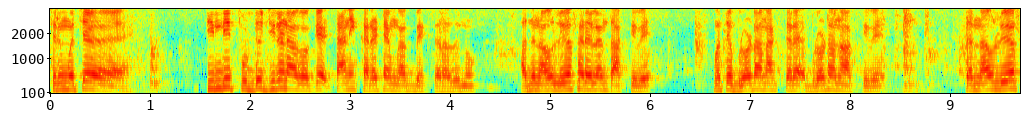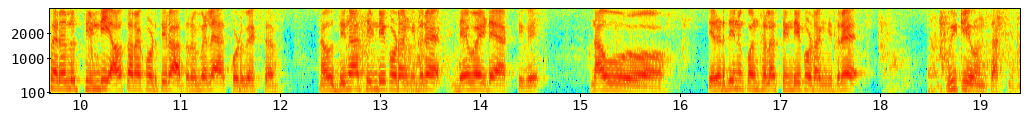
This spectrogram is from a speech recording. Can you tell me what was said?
ತಿರ್ಗಿ ಮತ್ತೆ ತಿಂದಿದ್ದ ಫುಡ್ಡು ಜೀರ್ಣ ಆಗೋಕ್ಕೆ ಟಾನಿಕ್ ಕರೆಕ್ಟ್ ಟೈಮ್ಗೆ ಹಾಕ್ಬೇಕು ಸರ್ ಅದನ್ನು. ಅದು ನಾವು ಲಿಯೋಫೆರಲ್ ಅಂತ ಹಾಕ್ತೀವಿ. ಮತ್ತು ಬ್ರೋಟಾನ್ ಹಾಕ್ತಾರೆ, ಬ್ರೋಟಾನು ಹಾಕ್ತೀವಿ. ಸರ್, ನಾವು ಲಿಯೋಫೆರಲ್ಲು ತಿಂಡಿ ಯಾವ ಥರ ಕೊಡ್ತೀರೋ ಅದ್ರ ಮೇಲೆ ಕೊಡ್ಬೇಕು ಸರ್. ನಾವು ದಿನ ತಿಂಡಿ ಕೊಡೋಂಗಿದ್ರೆ ಡೇ ಬೈ ಡೇ ಹಾಕ್ತೀವಿ. ನಾವು ಎರಡು ದಿನಕ್ಕೊಂದ್ಸಲ ತಿಂಡಿ ಕೊಡೋಂಗಿದ್ರೆ ವೀಕ್ಲಿ ಒನ್ಸ್ ಹಾಕ್ತೀವಿ.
